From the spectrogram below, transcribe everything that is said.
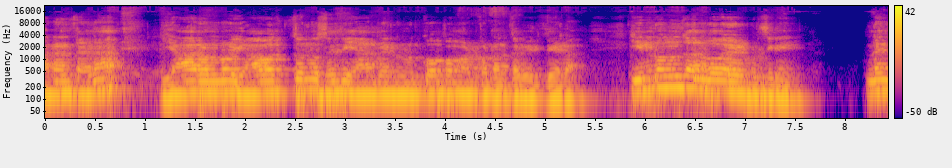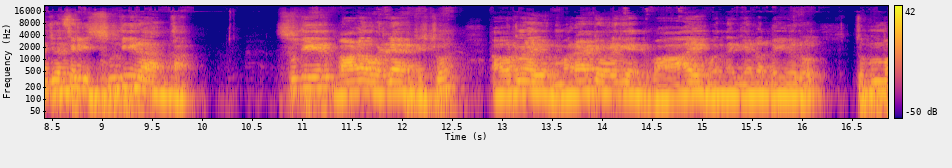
ಅನಂತಣ್ಣ, ಯಾರನ್ನು ಯಾವತ್ತೂ ಸರಿ ಯಾರ ಮೇಲೂ ಕೋಪ ಮಾಡಿಕೊಂಡಂಥ ವ್ಯಕ್ತಿ ಅಲ್ಲ. ಇನ್ನೊಂದು ಅನುಭವ ಹೇಳ್ಬಿಡ್ತೀನಿ. ನನ್ನ ಜೊತೆಲಿ ಸುಧೀರ ಅಂತ. ಸುಧೀರ್ ಭಾಳ ಒಳ್ಳೆ ಆರ್ಟಿಸ್ಟು ಅವ್ರನ್ನ ಇವ್ರು ಮರಾಠಿ ಒಳಗೆ ಬಾಯಿಗೆ ಬಂದಂಗೆಲ್ಲ ಬೈಯೋರು. ತುಂಬ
